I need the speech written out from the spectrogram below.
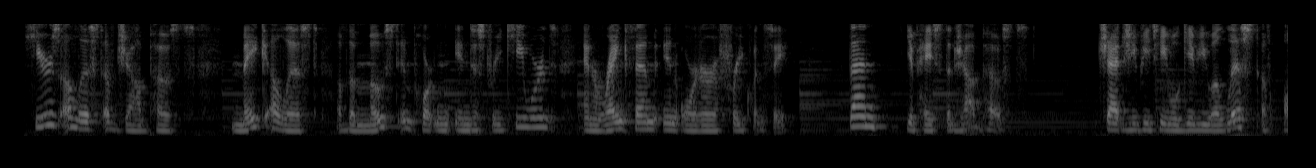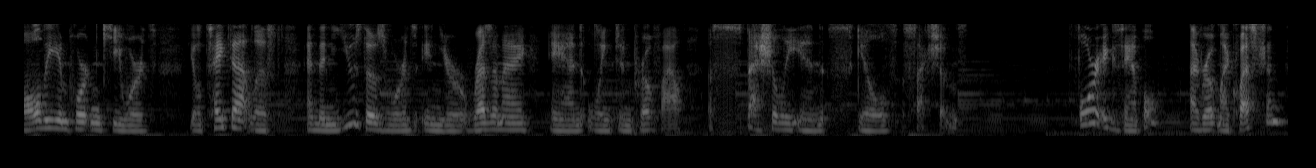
Here's a list of job posts. Make a list of the most important industry keywords and rank them in order of frequency. Then you paste the job posts. ChatGPT will give you a list of all the important keywords You'll take that list and then use those words in your resume and LinkedIn profile, especially in skills sections. For example, I wrote my question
